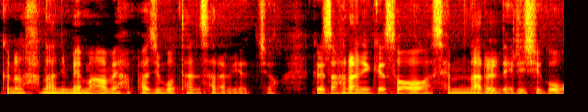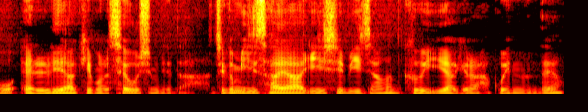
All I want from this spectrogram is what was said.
그는 하나님의 마음에 합하지 못한 사람이었죠. 그래서 하나님께서 셈나를 내리시고 엘리야김을 세우십니다. 지금 이사야 22장은 그 이야기를 하고 있는데요.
